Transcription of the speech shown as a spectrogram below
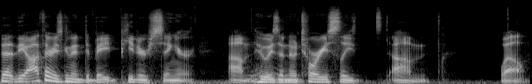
the, the author is going to debate Peter Singer, um, who is a notoriously, um, well,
